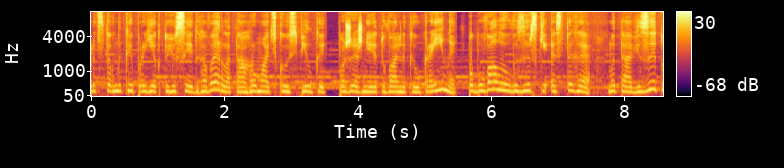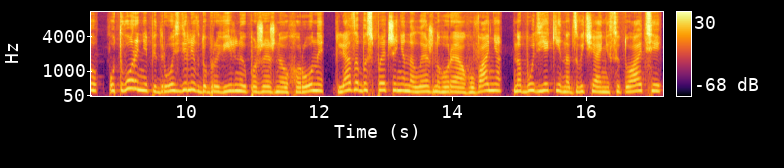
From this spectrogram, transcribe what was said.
Представники проєкту «Юсейд Гаверла та громадської спілки Пожежні рятувальники України побували у Визирській СТГ. Мета візиту утворення підрозділів добровільної пожежної охорони для забезпечення належного реагування на будь-які надзвичайні ситуації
